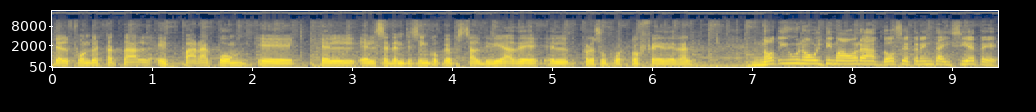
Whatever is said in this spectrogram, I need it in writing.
del fondo estatal eh, para con eh, el, el 75% que saldría del presupuesto federal. Noti 1, última hora, 1237.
